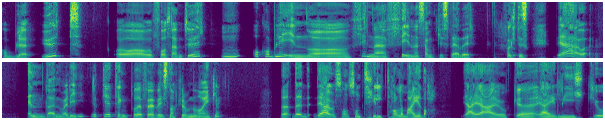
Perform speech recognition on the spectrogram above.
koble ut og få seg en tur, Mhm. Og koble inn og finne fine sankesteder. Faktisk, det er jo enda en verdi. Jeg har ikke tenkt på det før vi snakker om det nå, egentlig. Det, det, det er jo sånn som tiltaler meg, da. Jeg er jo ikke Jeg liker jo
